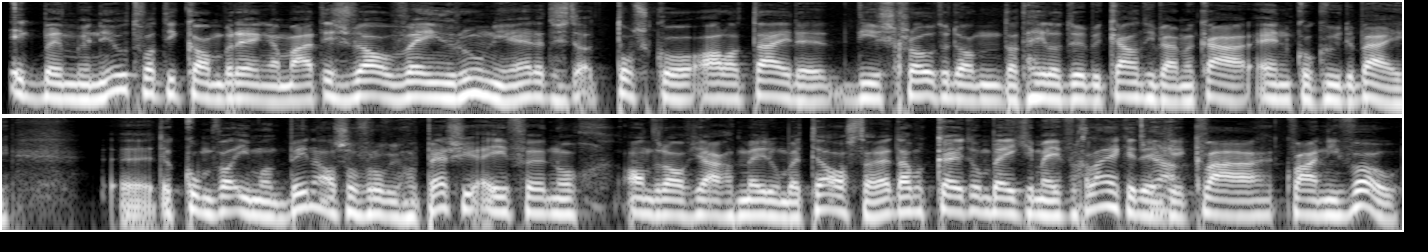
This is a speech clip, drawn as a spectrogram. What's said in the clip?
ik ben benieuwd wat hij kan brengen. Maar het is wel Wayne Rooney. Hè? Dat is de topscore alle tijden. Die is groter dan dat hele Derby County bij elkaar. En Cocu erbij. Eh, er komt wel iemand binnen. Alsof Robin van Persie even nog anderhalf jaar gaat meedoen bij Telstar. Hè? Daar kun je het een beetje mee vergelijken, denk Ja. ik. Qua, qua niveau.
